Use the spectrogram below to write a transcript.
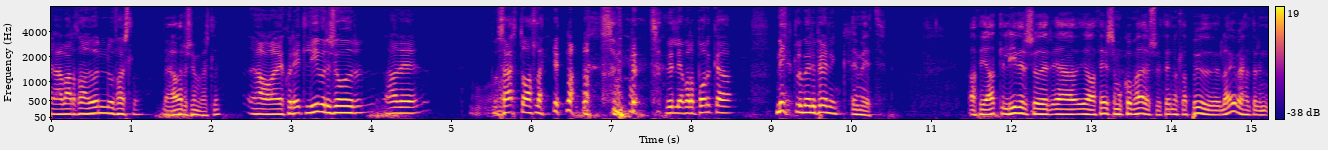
eða var það önnu fæslu já, það var í sumfæslu já, að einhver eitt lífeyrissjóður hafi þert og alla hérna vilja bara borga miklu meiri pening. Einmitt. Af því að allir lífeyrisjóðir, já, já, þeir sem kom að þessu þeir náttúrulega buðu lægra heldur en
